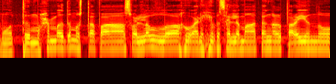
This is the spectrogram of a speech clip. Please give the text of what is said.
മൂത്ത് മുഹമ്മദ് മുസ്തഫ സൊല്ലാഹു അലഹി വസല്ലമാ തങ്ങൾ പറയുന്നു.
